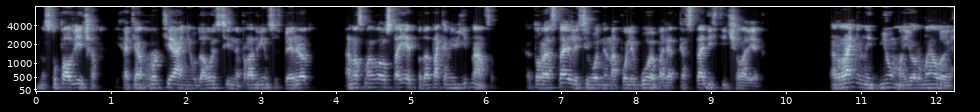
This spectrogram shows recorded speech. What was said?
Наступал вечер, и хотя Ротиа не удалось сильно продвинуться вперед, она смогла устоять под атаками вьетнамцев, которые оставили сегодня на поле боя порядка 110 человек. Раненый днем майор Мэллоуи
